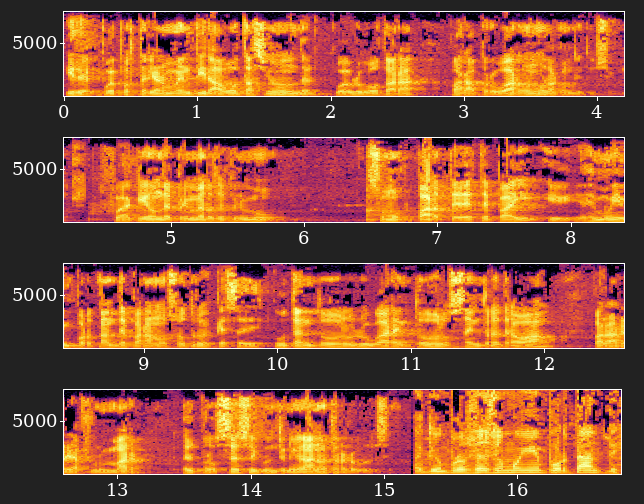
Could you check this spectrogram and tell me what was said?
Y después, posteriormente, irá a votación donde el pueblo votará para aprobar o no la constitución. Fue aquí donde primero se firmó. Somos parte de este país y es muy importante para nosotros que se discuta en todos los lugares, en todos los centros de trabajo, para reafirmar el proceso y continuidad de nuestra revolución. Este es un proceso muy importante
